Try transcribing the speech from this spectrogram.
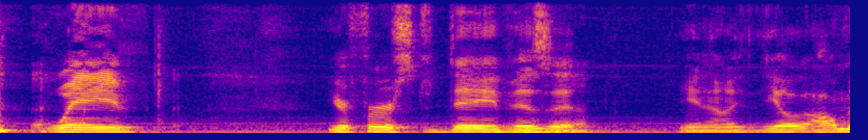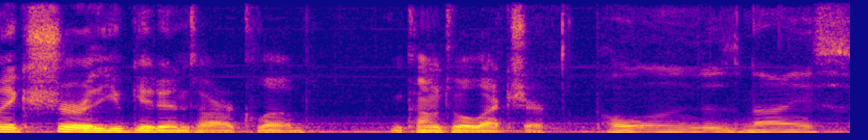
waive your first day visit. You know, you'll, I'll make sure that you get into our club and come to a lecture. Poland is nice.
